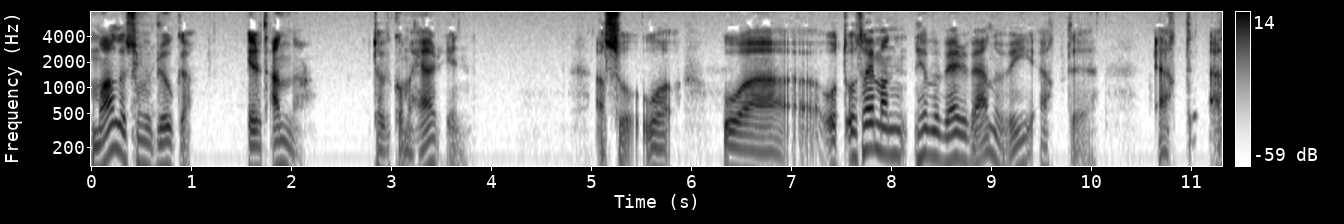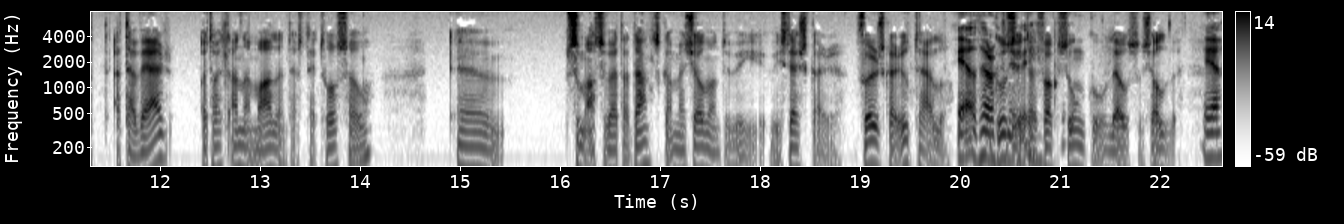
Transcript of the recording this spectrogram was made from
male som vi brukar er et anna, da vi kommer her inn, Alltså och och och och tar man hur väl vän vi att att att att det var ett helt annat mal än det tog så eh som alltså vet att danska men själva inte vi vi stärskar förskar uttal. Ja, det har också det folk unko och lås själva. Ja.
